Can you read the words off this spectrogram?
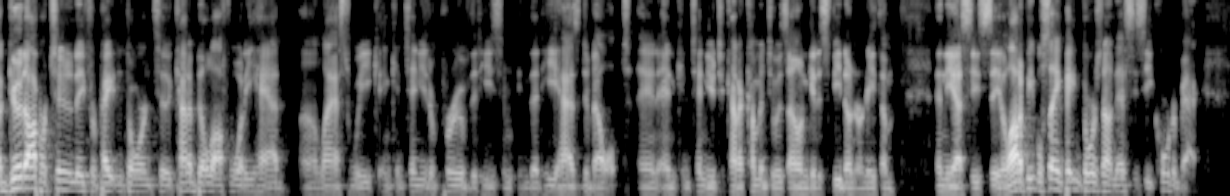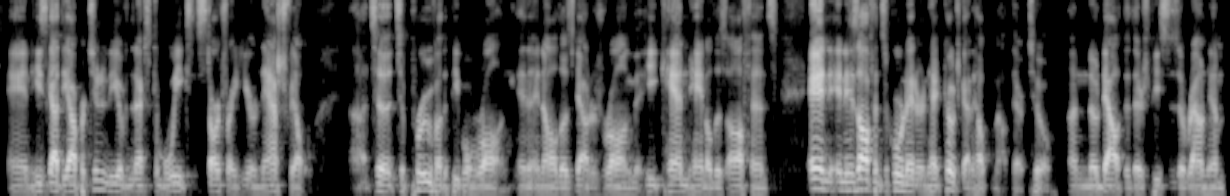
a good opportunity for Payton Thorne to kind of build off what he had uh, last week and continue to prove that he's that he has developed and and continue to kind of come into his own, get his feet underneath him in the SEC. A lot of people saying Payton Thorne's not an SEC quarterback, and he's got the opportunity over the next couple weeks. It starts right here in Nashville uh, to to prove other people wrong and, and all those doubters wrong that he can handle this offense. And and his offensive coordinator and head coach got to help him out there too. And no doubt that there's pieces around him.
